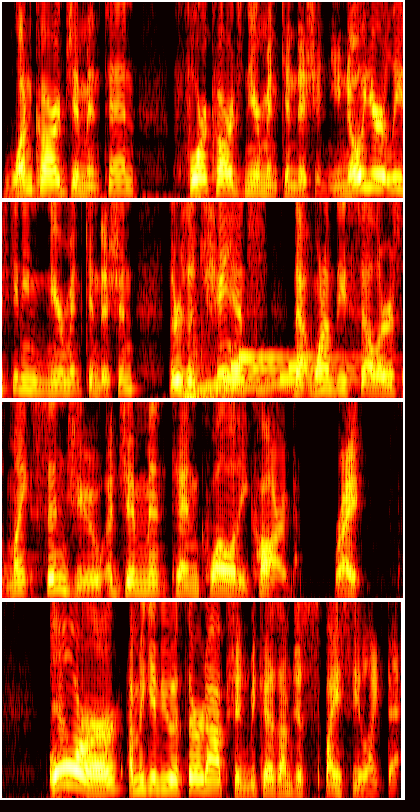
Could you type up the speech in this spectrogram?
One card Gem Mint 10, four cards near mint condition. You know you're at least getting near mint condition. There's a chance that one of these sellers might send you a Gem Mint 10 quality card, right? Yeah. Or I'm going to give you a third option because I'm just spicy like that.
